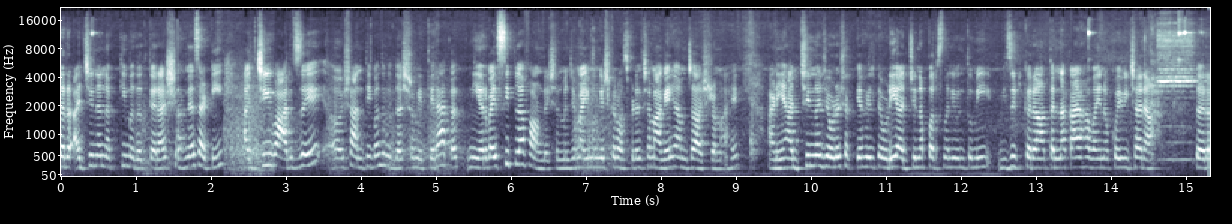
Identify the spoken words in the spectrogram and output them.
तर आजींना नक्की मदत करा. शोधण्यासाठी आजी वारजे अ, शांतीबंध वृद्धाश्रम येथे राहतात. नियर बाय सिप्ला फाउंडेशन म्हणजे माई मंगेशकर हॉस्पिटलच्या मागे हे आमचा आश्रम आहे. आणि आजींना जेवढं शक्य होईल तेवढी आजींना पर्सनली येऊन तुम्ही व्हिजिट करा त्यांना काय हवंय नकोय विचारा. तर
